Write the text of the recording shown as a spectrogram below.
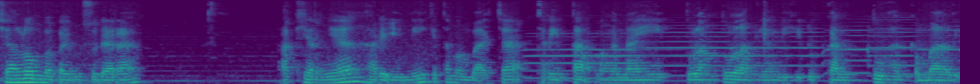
Shalom Bapak Ibu Saudara. Akhirnya hari ini kita membaca cerita mengenai tulang-tulang yang dihidupkan Tuhan kembali.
